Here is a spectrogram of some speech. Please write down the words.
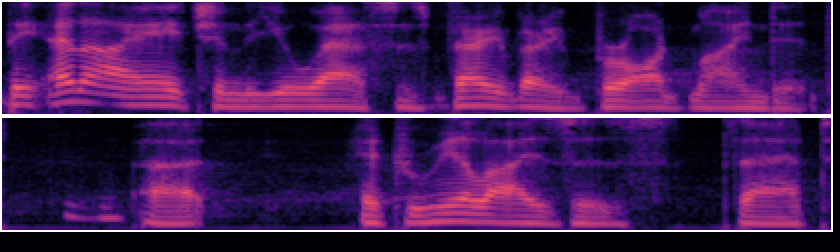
the NIH in the U.S. is very very broad-minded. Uh, it realizes that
